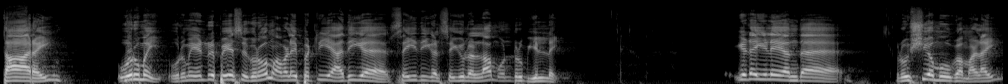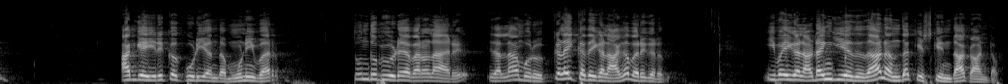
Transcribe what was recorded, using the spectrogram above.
தாரை உரிமை. உரிமை என்று பேசுகிறோம். அவளை பற்றிய அதிக செய்திகள் செய்யுளெல்லாம் ஒன்றும் இல்லை. இடையிலே அந்த ருஷ்யமூக மலை அங்கே இருக்கக்கூடிய அந்த முனிவர் துந்துபியுடைய வரலாறு இதெல்லாம் ஒரு கிளைக்கதைகளாக வருகிறது. இவைகள் அடங்கியதுதான் அந்த கிஷ்கிந்தா காண்டம்.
